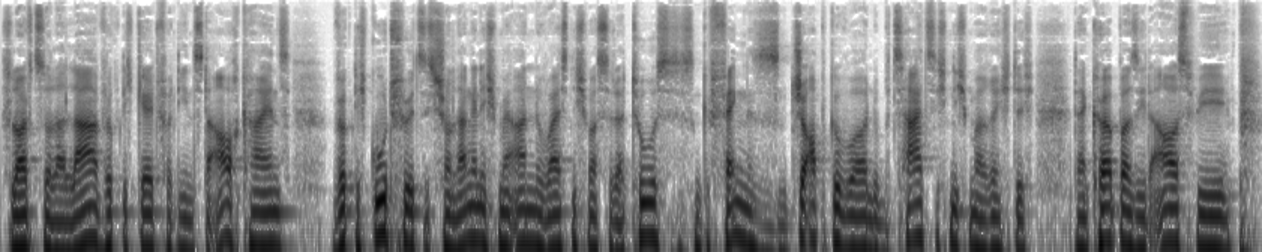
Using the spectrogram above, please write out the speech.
es läuft so lala, wirklich Geld verdienst du auch keins, wirklich gut fühlt sich schon lange nicht mehr an, du weißt nicht, was du da tust, es ist ein Gefängnis, es ist ein Job geworden, du bezahlst dich nicht mal richtig, dein Körper sieht aus wie, pff,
